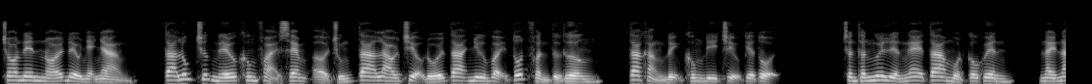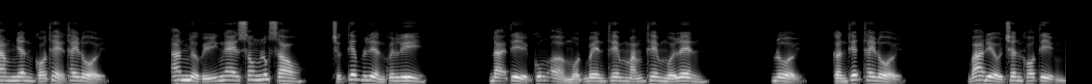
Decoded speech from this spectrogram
cho nên nói đều nhẹ nhàng. Ta lúc trước nếu không phải xem ở chúng ta lao triệu đối ta như vậy tốt phần tử thương, ta khẳng định không đi chịu kia tội. Trần thần ngươi liền nghe ta một câu khuyên, này nam nhân có thể thay đổi. An nhược ý nghe xong lúc sau, trực tiếp liền khuyên ly. Đại tỷ cũng ở một bên thêm mắm thêm muối lên. Đổi, cần thiết thay đổi. Ba điều chân khó tìm,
